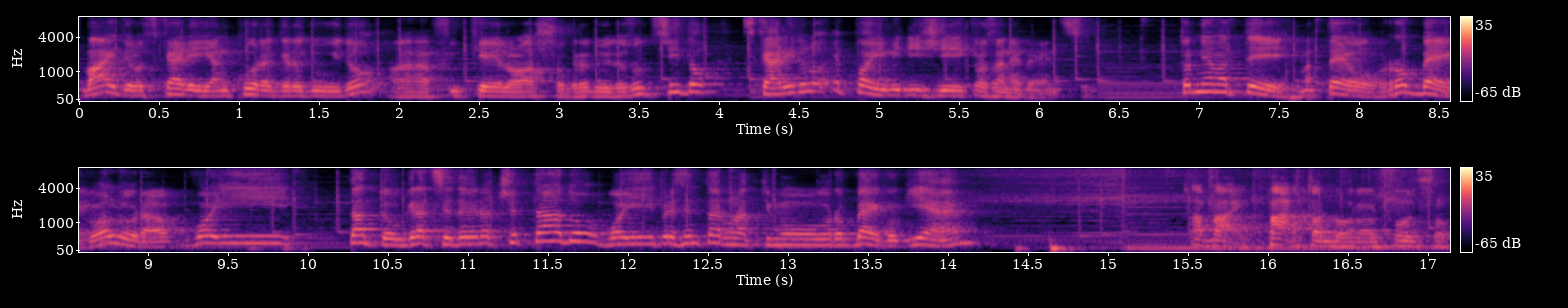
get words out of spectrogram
vai, te lo scarichi ancora gratuito, affinché lo lascio gratuito sul sito, scaricalo e poi mi dici cosa ne pensi. Torniamo a te, Matteo, Robeco. Allora, vuoi, tanto grazie di aver accettato, vuoi presentare un attimo Robeco, chi è? Ah vai, parto allora Alfonso.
